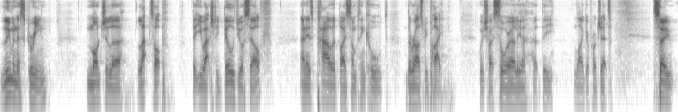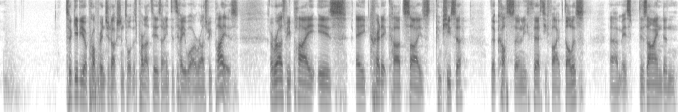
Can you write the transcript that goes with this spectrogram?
luminous green modular laptop that you actually build yourself and is powered by something called the Raspberry Pi, which I saw earlier at the LIGO project. So to give you a proper introduction to what this product is, I need to tell you what a Raspberry Pi is. A Raspberry Pi is a credit card sized computer that costs only $35. Um, it's designed and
